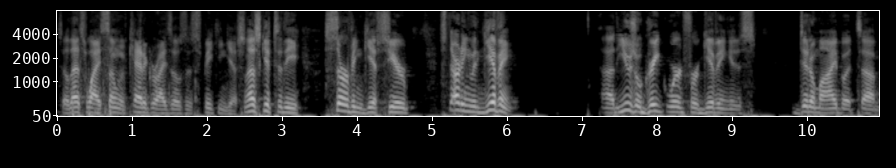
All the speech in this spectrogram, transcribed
So that's why some have categorized those as speaking gifts. let's get to the serving gifts here, starting with giving. Uh, the usual Greek word for giving is didomai, but um,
